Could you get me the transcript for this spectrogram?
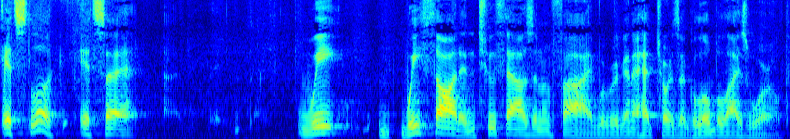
It's look. It's a. We we thought in 2005 we were going to head towards a globalized world,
